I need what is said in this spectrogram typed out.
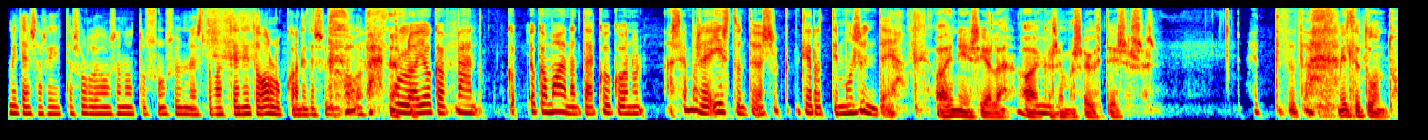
miten sä Riitta, sulle on sanottu sun synneistä, vaikka ei niitä ole ollutkaan niitä syntejä. Mulla on joka, mä joka maanantai kokoonnut semmoiseen istuntoon, jossa kerrottiin mun syntejä. Ai niin, siellä aikaisemmassa mm. yhteisössä. Että tota, Miltä tuntuu?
